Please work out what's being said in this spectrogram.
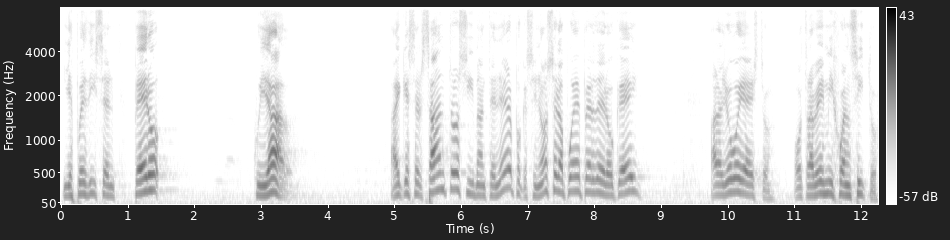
y después dicen, pero cuidado, hay que ser santos y mantener, porque si no se la puede perder, ¿ok? Ahora yo voy a esto. Otra vez mi Juancito,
